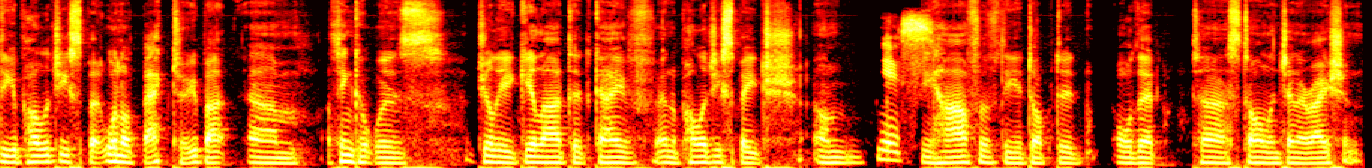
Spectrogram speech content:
the apologies, but well, not back to, but um, I think it was Julia Gillard that gave an apology speech on Yes. behalf of the adopted or that uh, stolen generation.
